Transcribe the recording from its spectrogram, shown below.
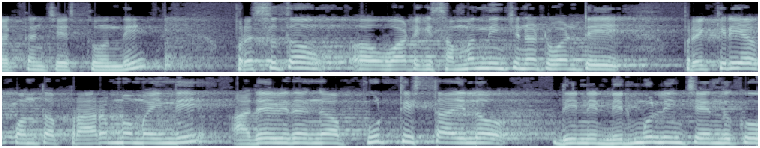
వ్యక్తం చేస్తుంది. ప్రస్తుతం వాటికి సంబంధించినటువంటి ప్రక్రియ కొంత ప్రారంభమైంది. అదేవిధంగా పూర్తి స్థాయిలో దీన్ని నిర్మూలించేందుకు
